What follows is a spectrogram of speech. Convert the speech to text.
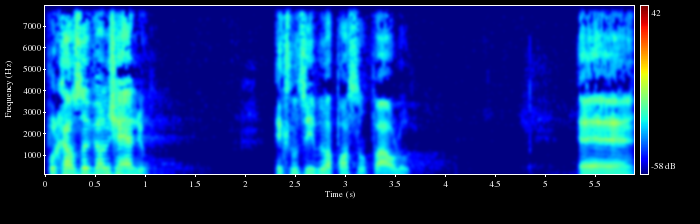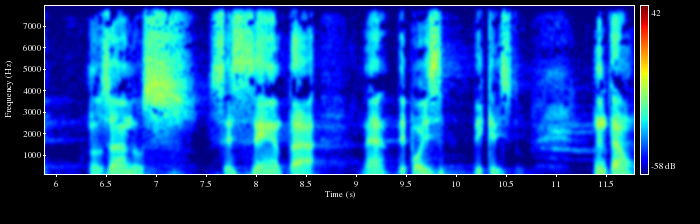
por causa do Evangelho, inclusive o apóstolo Paulo. É, nos anos 60, né, depois de Cristo. Então,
